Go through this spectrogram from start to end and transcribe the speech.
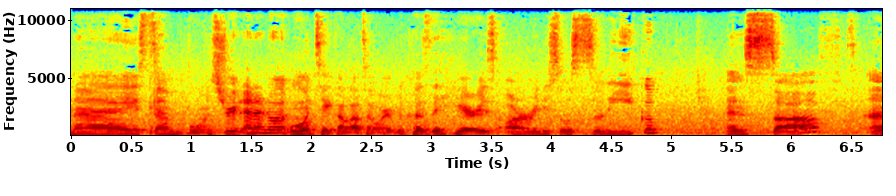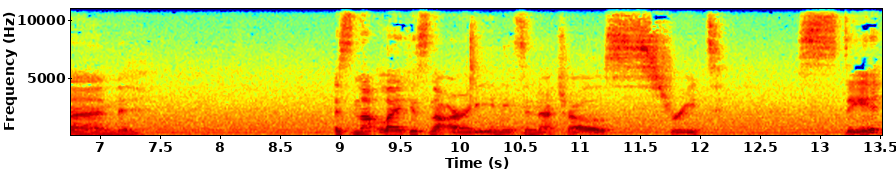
nice and bone straight. And I know it won't take a lot of work because the hair is already so sleek and soft. And it's not like it's not already in its natural straight state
